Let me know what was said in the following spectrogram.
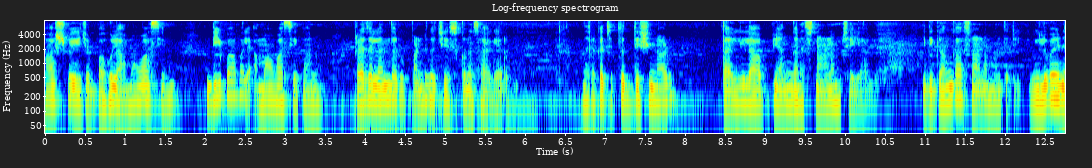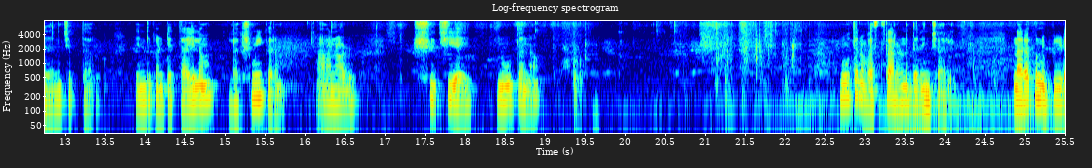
ఆశ్వయుజ బహుళ అమావాస్యను దీపావళి అమావాస్యగాను ప్రజలందరూ పండుగ చేసుకునసాగారు నరక చతుర్దశి నాడు తైలాభ్యంగన స్నానం చేయాలి. ఇది గంగా స్నానం అంతటి విలువైనదని చెప్తారు. ఎందుకంటే తైలం లక్ష్మీకరం. ఆనాడు శుచి అయి నూతన నూతన వస్త్రాలను ధరించాలి. నరకుని పీడ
